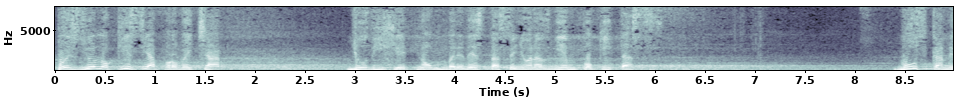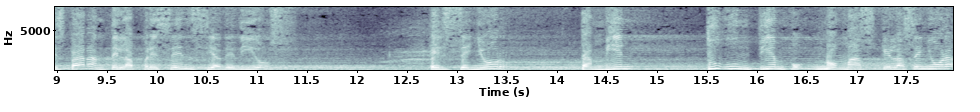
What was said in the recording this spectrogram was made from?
pues yo lo quise aprovechar. Yo dije, nombre de estas señoras bien poquitas, buscan estar ante la presencia de Dios. El Señor también tuvo un tiempo, no más que la señora,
